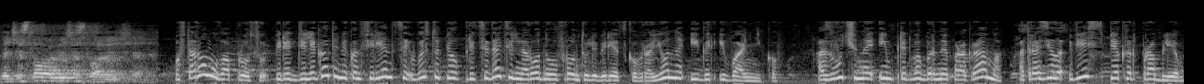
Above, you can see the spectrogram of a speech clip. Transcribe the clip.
Вячеслава Вячеславовича. По второму вопросу перед делегатами конференции выступил председатель Народного фронта Люберецкого района Игорь Иванников. Озвученная им предвыборная программа отразила весь спектр проблем,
